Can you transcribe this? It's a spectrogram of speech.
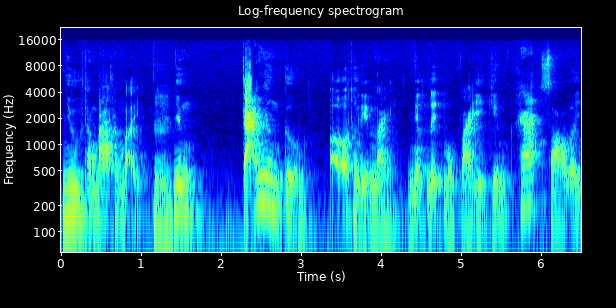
như tháng 3 tháng 7 ừ. nhưng cá nhân cường ở thời điểm này nhận định một vài ý kiến khác so với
